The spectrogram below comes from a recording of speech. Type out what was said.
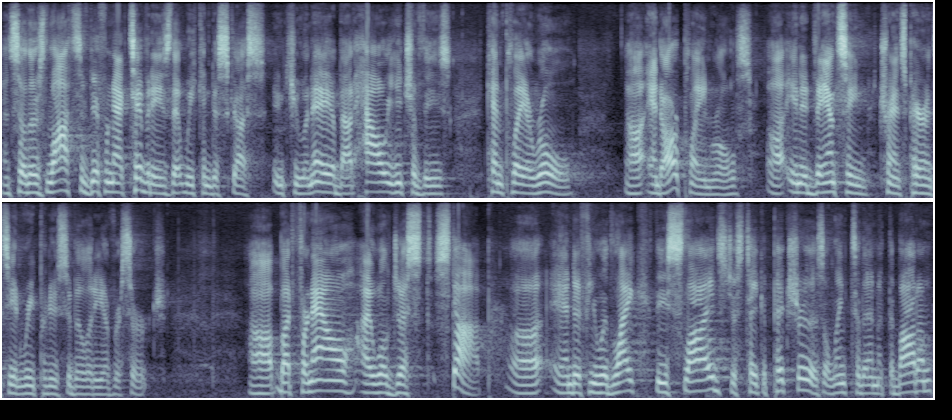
And so there's lots of different activities that we can discuss in Q&A about how each of these can play a role uh, and are playing roles uh, in advancing transparency and reproducibility of research. Uh, but for now, I will just stop. Uh, and if you would like these slides, just take a picture. There's a link to them at the bottom.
